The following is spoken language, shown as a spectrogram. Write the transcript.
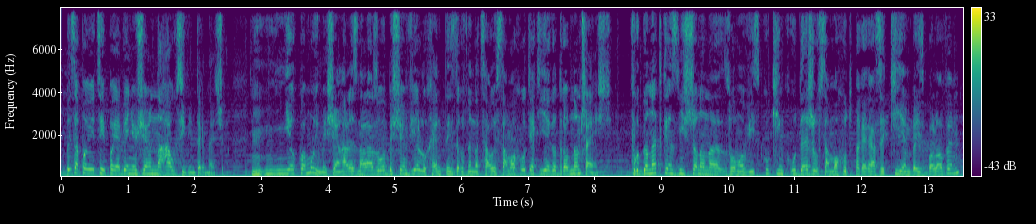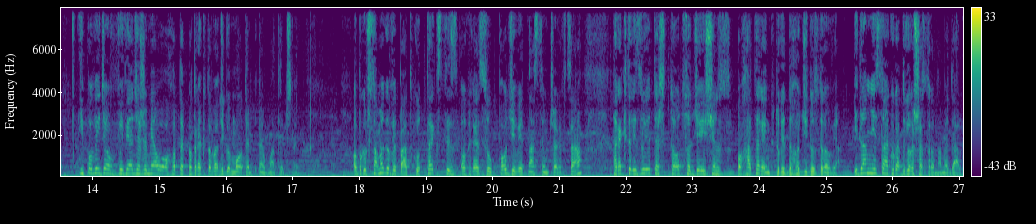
by zapobiec jej pojawieniu się na aukcji w internecie. N nie okłamujmy się, ale znalazłoby się wielu chętnych zarówno na cały samochód, jak i jego drobną część. Furgonetkę zniszczono na złomowisku, King uderzył samochód parę razy kijem baseballowym i powiedział w wywiadzie, że miał ochotę potraktować go młotem pneumatycznym. Oprócz samego wypadku, teksty z okresu po 19 czerwca charakteryzuje też to, co dzieje się z bohaterem, który dochodzi do zdrowia. I dla mnie jest to akurat gorsza strona medalu.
